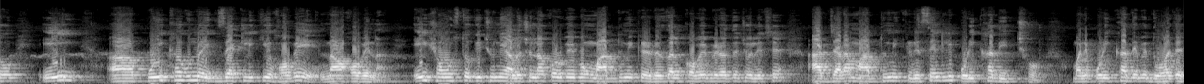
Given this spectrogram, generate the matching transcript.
তো এই পরীক্ষাগুলো এক্স্যাক্টলি কি হবে? না হবে না। এই সমস্ত কিছু নিয়ে আলোচনা করবে এবং মাধ্যমিকের রেজাল্ট কবে বেরোতে চলেছে? আর যারা মাধ্যমিক রিসেন্টলি পরীক্ষা দিচ্ছ মানে পরীক্ষা দেবে দু হাজার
